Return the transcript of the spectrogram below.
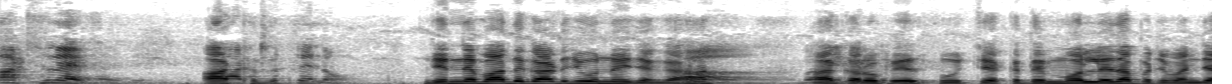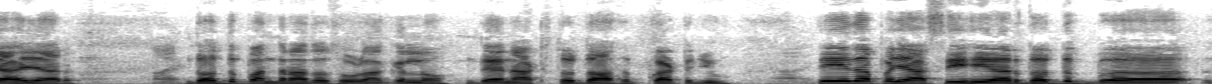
8 ਲੈ ਸਕਦੇ। ਅੱਠ ਅੱਠ ਤੇ 9 ਜਿੰਨੇ ਵੱਧ ਕੱਢ ਜੂ ਉਨੇ ਹੀ ਚੰਗਾ ਹਾਂ, ਹਨਾ ਆ ਕਰੋ ਫੇਸਬੁੱਕ ਚੈੱਕ ਤੇ ਮੁੱਲ ਇਹਦਾ 55000 ਹਾਂਜੀ। ਦੁੱਧ 15 ਤੋਂ 16 ਕਿਲੋ ਦਿਨ 8 ਤੋਂ 10 ਕੱਟ ਜੂ। ਤੇ ਇਹਦਾ 85000 ਦੁੱਧ ਅਹ,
